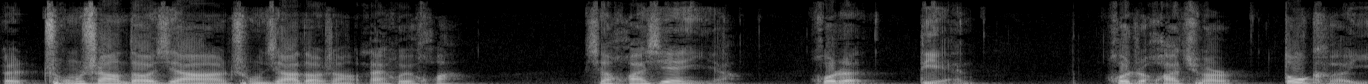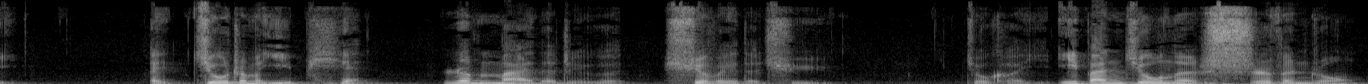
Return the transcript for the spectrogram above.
呃从上到下，从下到上来回画，像画线一样，或者点，或者画圈都可以，哎，灸这么一片任脉的这个穴位的区域就可以。一般灸呢十分钟。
